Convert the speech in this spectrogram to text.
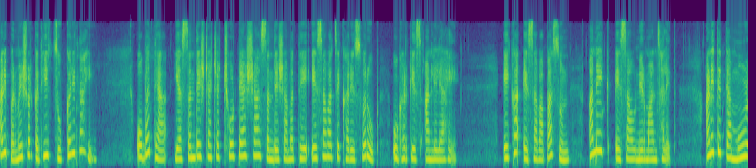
आणि परमेश्वर कधी चूक करीत नाही. ओबद्या या संदेशाच्या छोट्याशा संदेशामध्ये एसावाचे खरे स्वरूप उघडकीस आणलेले आहे. एका एसावापासून अनेक एसाव निर्माण झालेत आणि ते त्या मूळ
